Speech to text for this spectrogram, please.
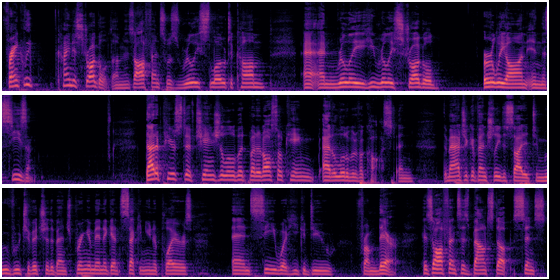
frankly, kind of struggled. Um, his offense was really slow to come, and, and really he really struggled early on in the season. That appears to have changed a little bit, but it also came at a little bit of a cost. And the Magic eventually decided to move Vucevic to the bench, bring him in against second unit players, and see what he could do from there. His offense has bounced up since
